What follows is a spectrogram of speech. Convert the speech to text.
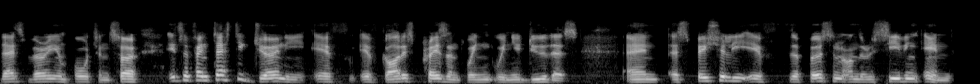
That's very important. So it's a fantastic journey if if God is present when when you do this, and especially if the person on the receiving end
